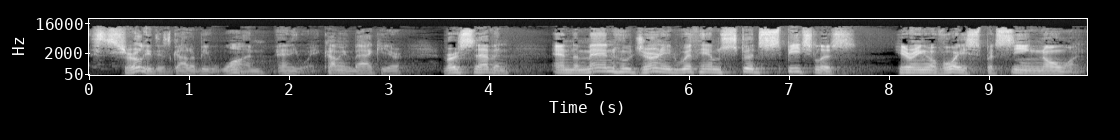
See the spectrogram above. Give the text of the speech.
Surely there's got to be one. Anyway, coming back here, verse 7 And the men who journeyed with him stood speechless, hearing a voice, but seeing no one.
